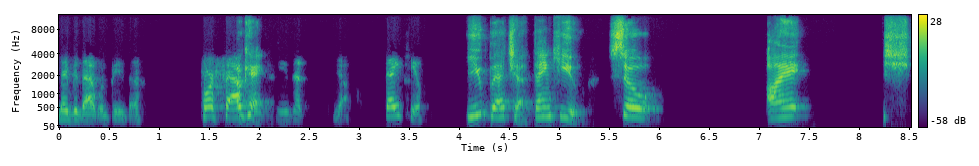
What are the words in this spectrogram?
maybe that would be the for faculty that yeah. Thank you. You betcha. Thank you. So I, sh-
